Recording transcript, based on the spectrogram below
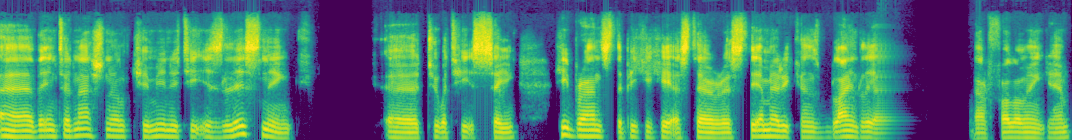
uh, the international community is listening uh, to what he is saying. He brands the PKK as terrorists. The Americans blindly are following him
